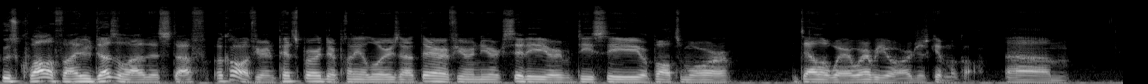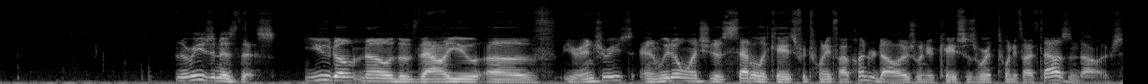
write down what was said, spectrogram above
who's qualified, who does a lot of this stuff, a call. If you're in Pittsburgh, there are plenty of lawyers out there. If you're in New York City or DC or Baltimore, Delaware, wherever you are, just give them a call. Um, the reason is this you don't know the value of your injuries, and we don't want you to settle a case for $2,500 when your case is worth $25,000.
